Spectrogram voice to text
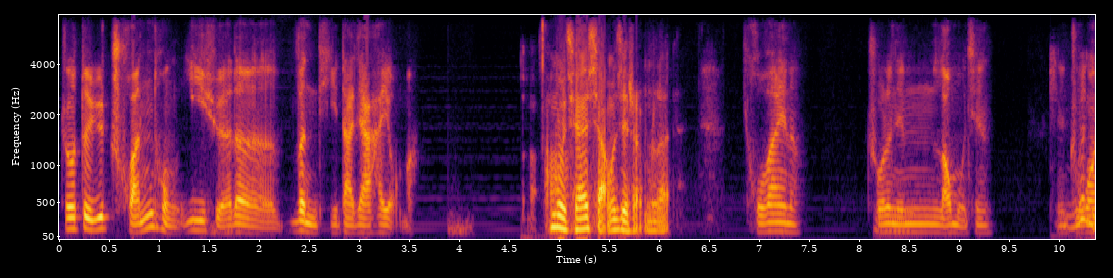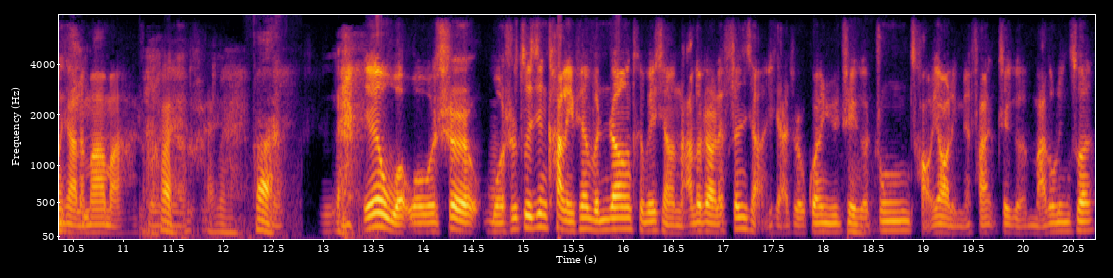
之后对于传统医学的问题，大家还有吗？目前想不起什么来。胡翻译呢？除了您老母亲，您烛光下的妈妈，说嗨那个嗨，哎，因为我我我是我是最近看了一篇文章，特别想拿到这儿来分享一下，就是关于这个中草药里面发这个马兜铃酸，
